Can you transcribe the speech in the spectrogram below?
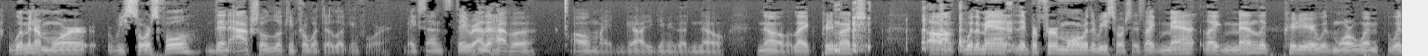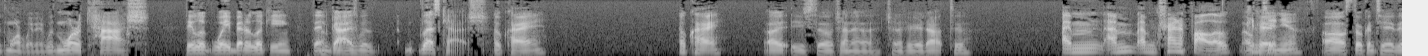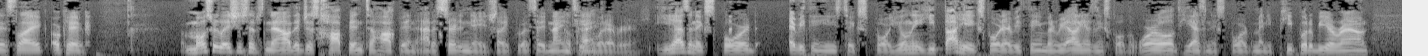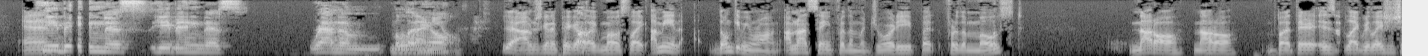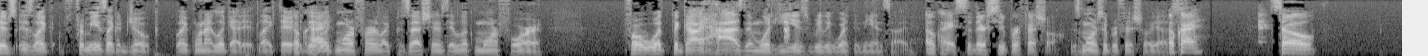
women are more resourceful than actual looking for what they're looking for. Make sense? They rather No. have a oh my god, you gave me the no. No, like pretty much um, with a man, they prefer more with the resources. Like man, like men look prettier with more women, with more women, with more cash. They look way better looking than guys with less cash. okay. Okay. Uh, you still trying to trying to figure it out too? I'm I'm I'm trying to follow. Okay. Continue. I'll still continue this. Like, okay, most relationships now they just hop in to hop in at a certain age, like let's say nineteen, Okay. whatever. He hasn't explored everything he needs to explore. He only he thought he explored everything, but in reality, he hasn't explored the world. He hasn't explored many people to be around. And he being this he being this random millennial. Yeah, I'm just gonna pick out uh, like most. Like, I mean, don't get me wrong. I'm not saying for the majority, but for the most, not all, not all. But there is like relationships is like for me it's like a joke. Like when I look at it, like they Okay. they look more for like possessions. They look more for for what the guy has than what he is really worth in the inside. Okay, so they're superficial. It's more superficial. Yes. Okay. So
